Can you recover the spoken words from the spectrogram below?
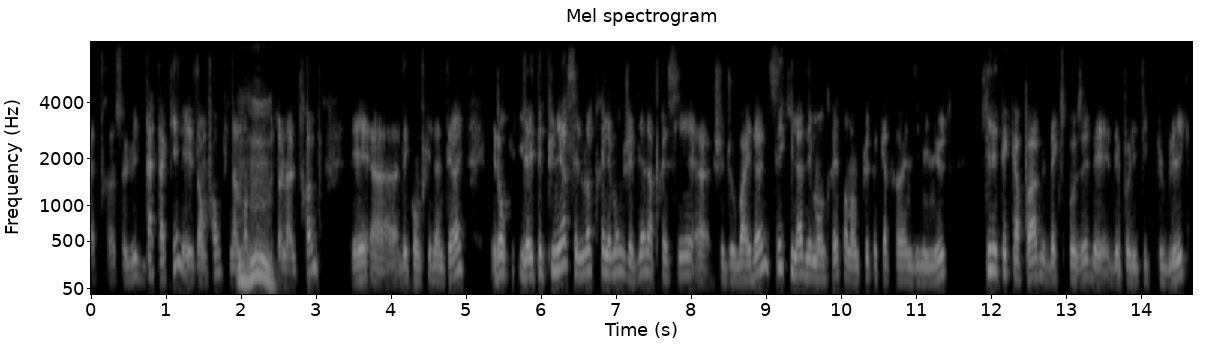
être celui d'attaquer les enfants finalement de, de, Donald Trump et euh, des conflits d'intérêts. Et donc, il a été puni. C'est l'autre élément que j'ai bien apprécié euh, chez Joe Biden, c'est qu'il a démontré pendant plus de 90 minutes qu'il était capable d'exposer des, des, politiques publiques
